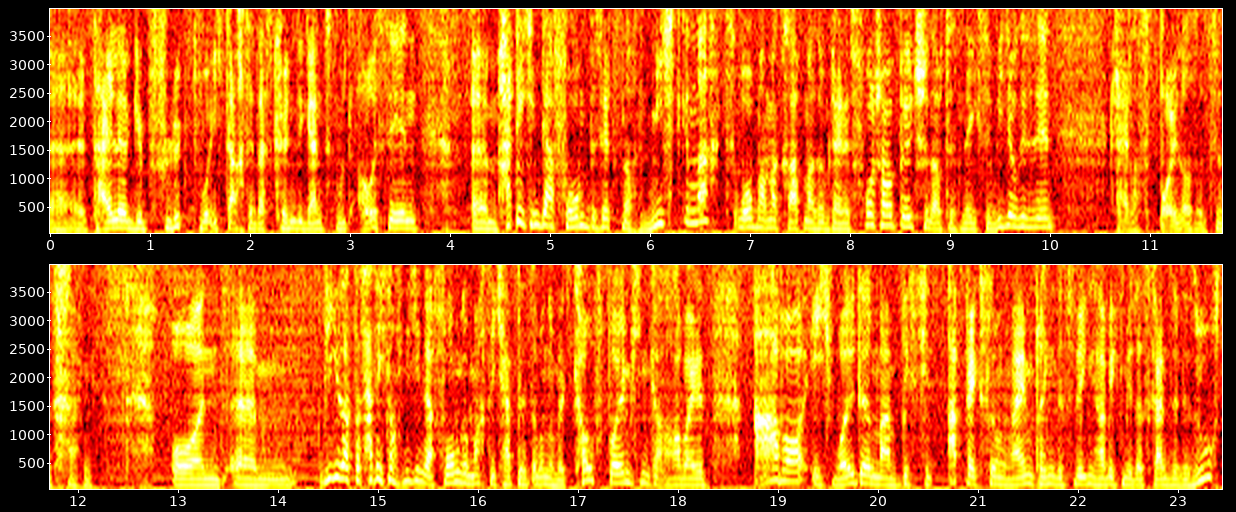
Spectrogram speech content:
äh, Teile gepflückt, wo ich dachte, das könnte ganz gut aussehen. Ähm, hatte ich in der Form bis jetzt noch nicht gemacht. Oben haben wir gerade mal so ein kleines Vorschaubild schon auf das nächste Video gesehen kleiner Spoiler sozusagen. Und ähm, wie gesagt, das hatte ich noch nicht in der Form gemacht. Ich habe jetzt immer nur mit Kaufbäumchen gearbeitet, aber ich wollte mal ein bisschen Abwechslung reinbringen. Deswegen habe ich mir das Ganze gesucht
